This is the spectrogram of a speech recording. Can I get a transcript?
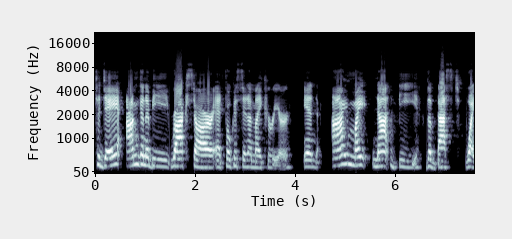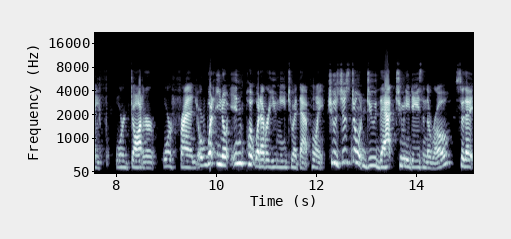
today I'm going to be rock star at focused in on my career. And I might not be the best wife or daughter or friend or what, you know, input whatever you need to at that point. She goes, just don't do that too many days in the row so that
